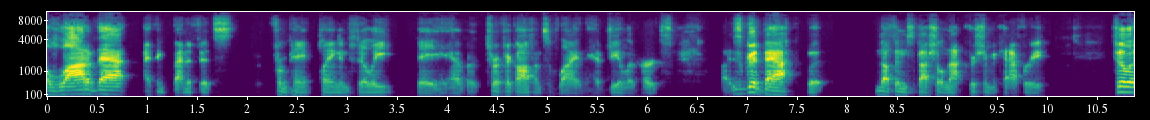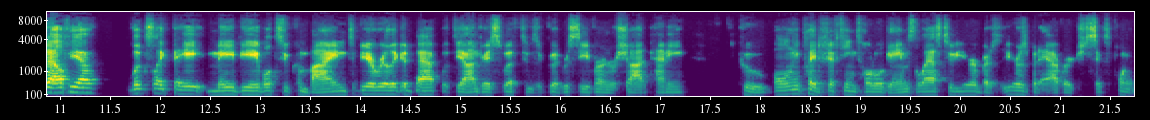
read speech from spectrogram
A lot of that, I think, benefits from pay, playing in Philly. They have a terrific offensive line. They have Jalen Hurts. Uh, he's a good back, but nothing special, not Christian McCaffrey. Philadelphia looks like they may be able to combine to be a really good back with D'Andre Swift, who's a good receiver, and Rashad Penny, who only played 15 total games the last two years, but years, but averaged 6.3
